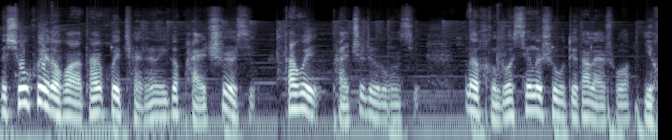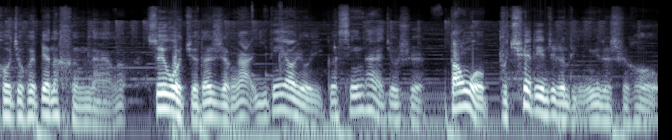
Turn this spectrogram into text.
那羞愧的话，他会产生一个排斥性，他会排斥这个东西。那很多新的事物对他来说以后就会变得很难了。所以我觉得人啊，一定要有一个心态，就是当我不确定这个领域的时候，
